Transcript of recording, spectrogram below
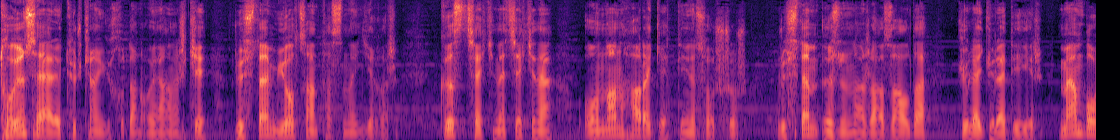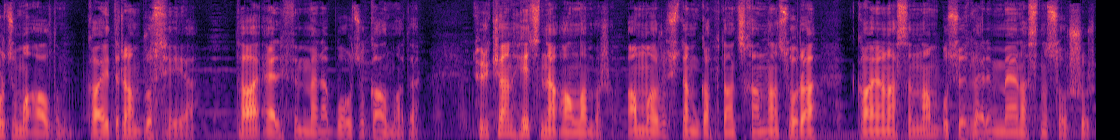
Toyun səhəri Türkan yuxudan oyanır ki, Rüstəm yol çantasını yığır. Qız çəkinə-çəkinə ondan hara getdiyini soruşur. Rüstəm özündən razı halda gülə-gülə deyir: "Mən borcumu aldım, qayıdıram Rusiyaya. Ta Əlifin mənə borcu qalmadı." Türkan heç nə anlamır, amma Rüstəm qapıdan çıxandan sonra qaynanasından bu sözlərin mənasını soruşur.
